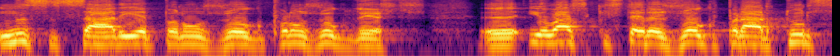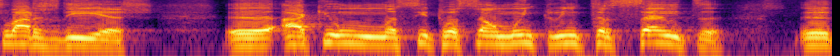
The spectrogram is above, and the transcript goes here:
necessária para um jogo, para um jogo destes. eu acho que isto era jogo para Artur Soares Dias, eh, há aqui uma situação muito interessante eh,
